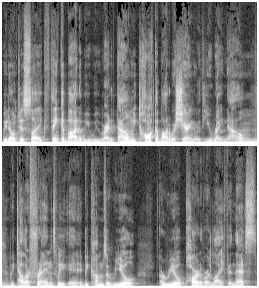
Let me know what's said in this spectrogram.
we don't just like think about it. We, we write it down. We talk about it. We're sharing it with you right now. Mm-hmm. We tell our friends. We and it becomes a real a real part of our life, and that's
